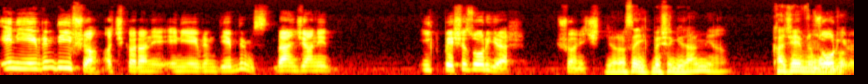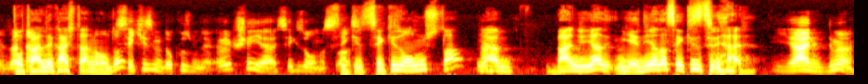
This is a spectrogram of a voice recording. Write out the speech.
en iyi evrim değil şu an. Açık ara hani en iyi evrim diyebilir misin? Bence hani ilk 5'e zor girer şu an için. Yarasa ilk 5'e girer mi ya? Kaç evrim Zor oldu? Zaten- Totalde kaç tane oldu? 8 mi 9 mu ne? Öyle bir şey ya. 8 olması lazım. 8, 8 olmuşsa Hı. yani bence ya 7 ya da 8'dir yani. Yani değil mi?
